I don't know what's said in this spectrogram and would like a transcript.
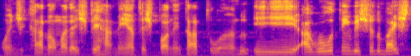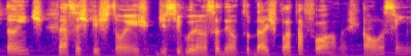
onde cada uma das ferramentas podem estar atuando e a Google tem investido bastante nessas questões de segurança dentro das plataformas. Então, assim,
